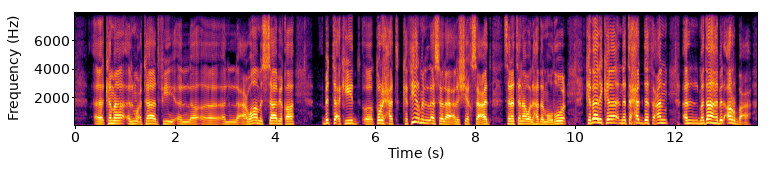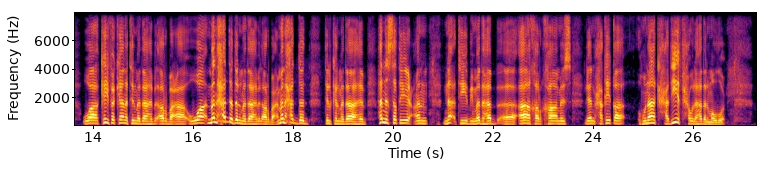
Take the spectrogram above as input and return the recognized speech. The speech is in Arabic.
كما المعتاد في الأعوام السابقة بالتأكيد آه، طرحت كثير من الأسئلة على الشيخ سعد. سنتناول هذا الموضوع. كذلك نتحدث عن المذاهب الأربعة وكيف كانت المذاهب الأربعة ومن حدد المذاهب الأربعة؟ من حدد تلك المذاهب؟ هل نستطيع أن نأتي بمذهب آه، آخر خامس؟ لأن حقيقة هناك حديث حول هذا الموضوع.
